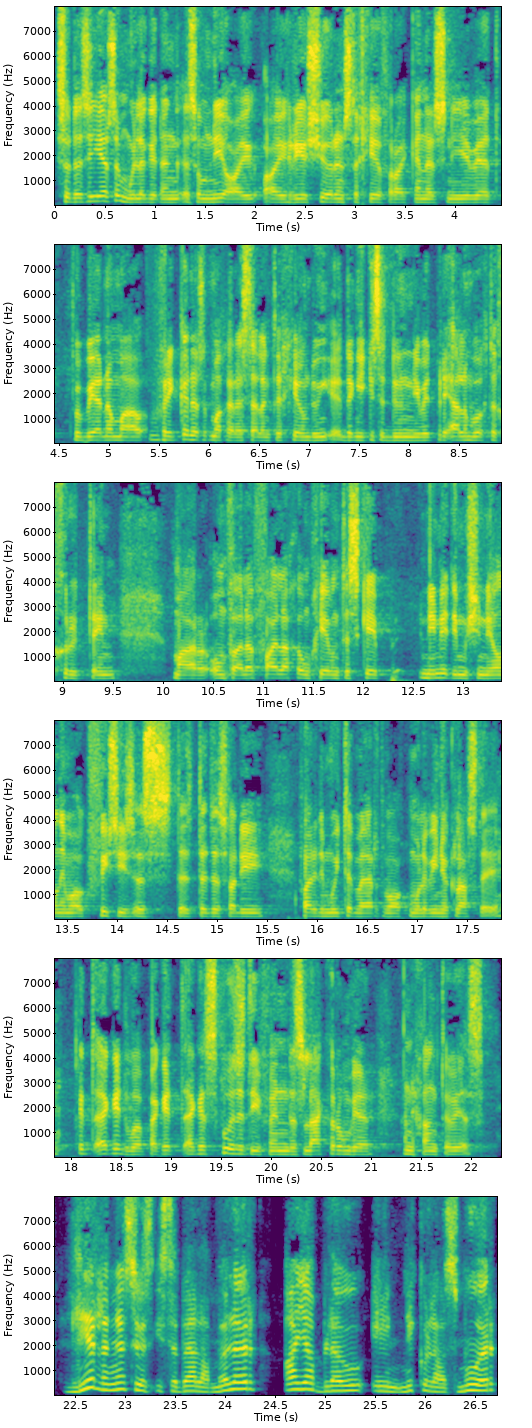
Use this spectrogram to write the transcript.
So dis die eerste moeilike ding is om nie daai daai reassurance te gee vir daai kinders nie, jy weet. Probeer nou maar vir die kinders ook maar gerusstelling te gee om doen dingetjies te doen, jy weet, by die elmboog te groet en maar om vir hulle 'n veilige omgewing te skep, nie net emosioneel nie, maar ook fisies is dit dit is wat die wat die moeite werd maak om hulle in jou klas te hê. Ek ek het hoop, ek het ek is positief en dit is lekker om weer aan die gang te wees. Leerlinge soos Isabella Miller, Aya Blou en Nicolas Moore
